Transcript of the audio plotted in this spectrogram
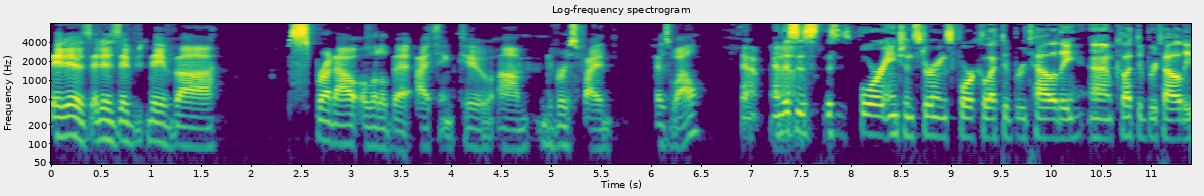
It is. It is. They've they've uh, spread out a little bit. I think too, um, diversified as well. Yeah, and this is this is for ancient stirrings for collective brutality. Um, collective brutality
